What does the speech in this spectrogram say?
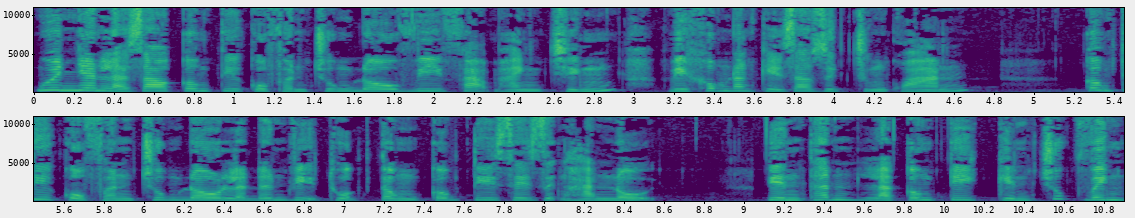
Nguyên nhân là do công ty cổ phần Trung Đô vi phạm hành chính vì không đăng ký giao dịch chứng khoán. Công ty cổ phần Trung Đô là đơn vị thuộc Tổng công ty xây dựng Hà Nội. Tiền thân là công ty Kiến trúc Vinh,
